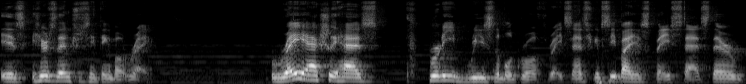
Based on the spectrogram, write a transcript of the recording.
is. Here's the interesting thing about Ray. Ray actually has pretty reasonable growth rates, and as you can see by his base stats, they're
